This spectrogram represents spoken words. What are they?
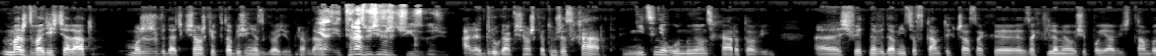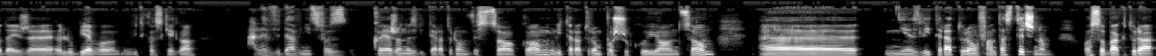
Masz 20 lat, możesz wydać książkę, kto by się nie zgodził, prawda? Ja, teraz by się w życiu nie zgodził. Ale druga książka to już jest hard. Nic nie ujmując hartowi, E, świetne wydawnictwo w tamtych czasach, e, za chwilę miało się pojawić tam bodajże Lubiewo Witkowskiego, ale wydawnictwo kojarzone z literaturą wysoką, literaturą poszukującą, e, nie z literaturą fantastyczną. Osoba, która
